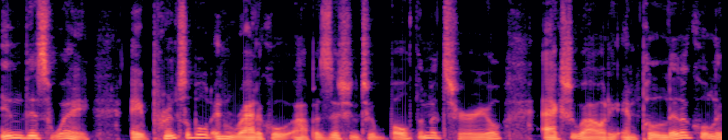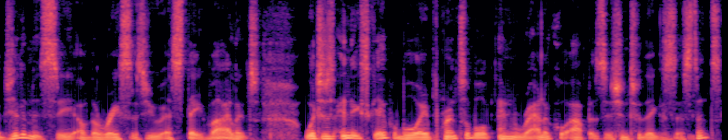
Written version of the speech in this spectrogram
In this way, a principled and radical opposition to both the material actuality and political legitimacy of the racist U.S. state violence, which is inescapable a principled and radical opposition to the existence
